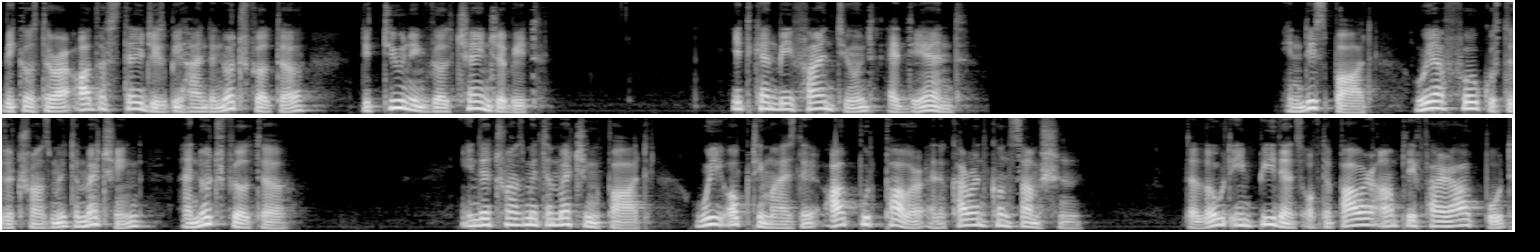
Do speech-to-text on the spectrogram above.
Because there are other stages behind the notch filter, the tuning will change a bit. It can be fine-tuned at the end. In this part, we are focused to the transmitter matching and notch filter. In the transmitter matching part, we optimize the output power and current consumption. The load impedance of the power amplifier output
